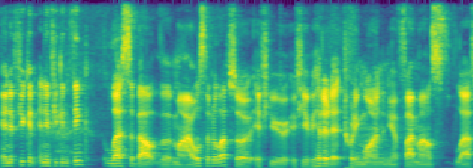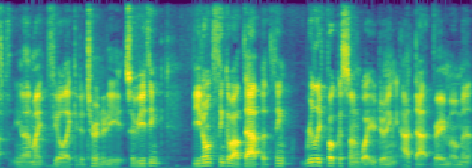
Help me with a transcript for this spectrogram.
And if you can, and if you can think less about the miles that are left. So if you if you hit it at 21 and you have five miles left, you know that might feel like an eternity. So if you think you don't think about that, but think really focus on what you're doing at that very moment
